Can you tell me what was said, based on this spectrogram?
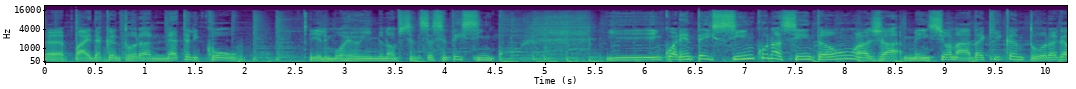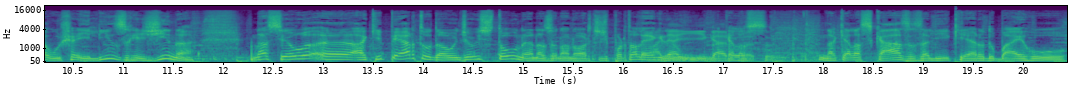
é, pai da cantora Natalie Cole. E ele morreu em 1965. E em 45 nascia então a já mencionada aqui cantora gaúcha Elis Regina. Nasceu eh, aqui perto da onde eu estou, né, na zona norte de Porto Alegre. Olha aí, naquelas, garoto. naquelas casas ali que eram do bairro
